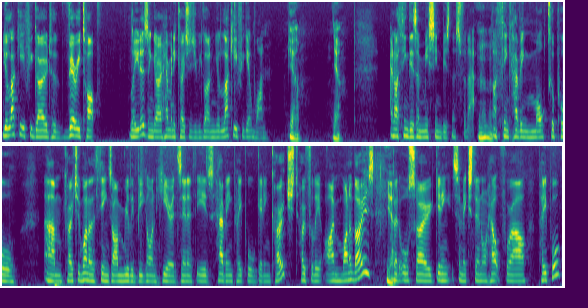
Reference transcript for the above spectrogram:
you're lucky if you go to very top leaders and go, "How many coaches have you got?" And you're lucky if you get one. Yeah. Yeah. And I think there's a miss in business for that. Mm. I think having multiple um, coaches, one of the things I'm really big on here at Zenith is having people getting coached. Hopefully, I'm one of those, Yeah. but also getting some external help for our people.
